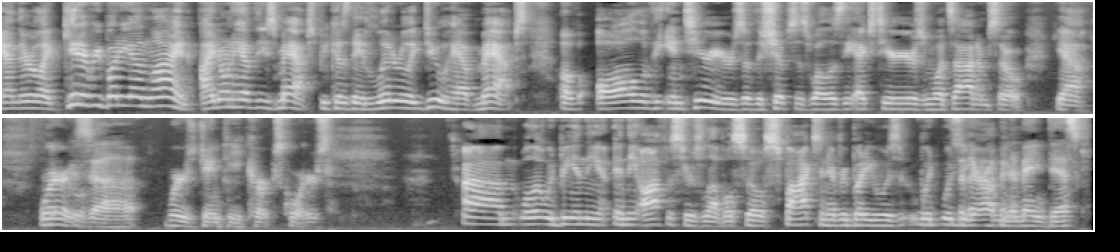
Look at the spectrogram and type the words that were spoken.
and they're like, get everybody online. I don't have these maps because they literally do have maps of all of the interiors of the ships as well as the exteriors and what's on them. So, yeah. Where is uh, where's James T. Kirk's quarters? Um, well, it would be in the in the officers level. So Spock's and everybody was would would So be they're up in there. the main disc.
